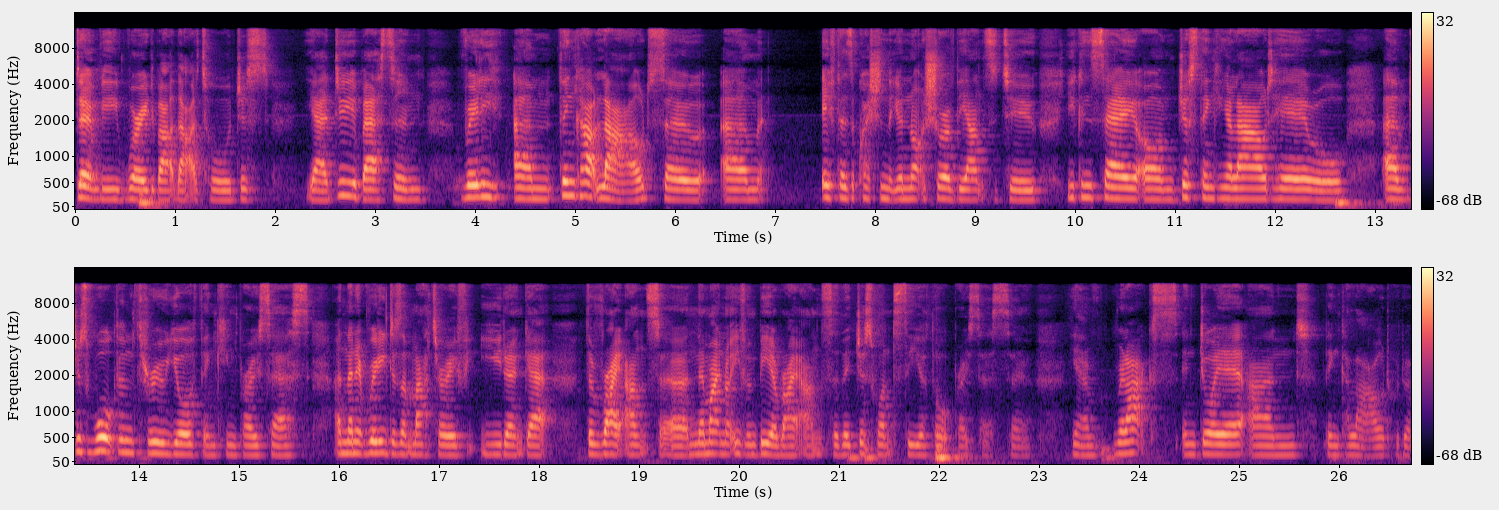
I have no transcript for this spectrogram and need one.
don't be worried about that at all. Just yeah, do your best and really um, think out loud. So um, if there's a question that you're not sure of the answer to, you can say, oh, I'm just thinking aloud here, or um, just walk them through your thinking process. And then it really doesn't matter if you don't get the right answer, and there might not even be a right answer, they just want to see your thought process. So, yeah, relax, enjoy it, and think aloud would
